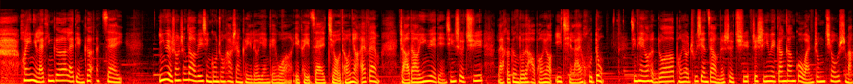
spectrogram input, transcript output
欢迎你来听歌，来点歌，在。音乐双声道微信公众号上可以留言给我，也可以在九头鸟 FM 找到音乐点心社区，来和更多的好朋友一起来互动。今天有很多朋友出现在我们的社区，这是因为刚刚过完中秋，是吗？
